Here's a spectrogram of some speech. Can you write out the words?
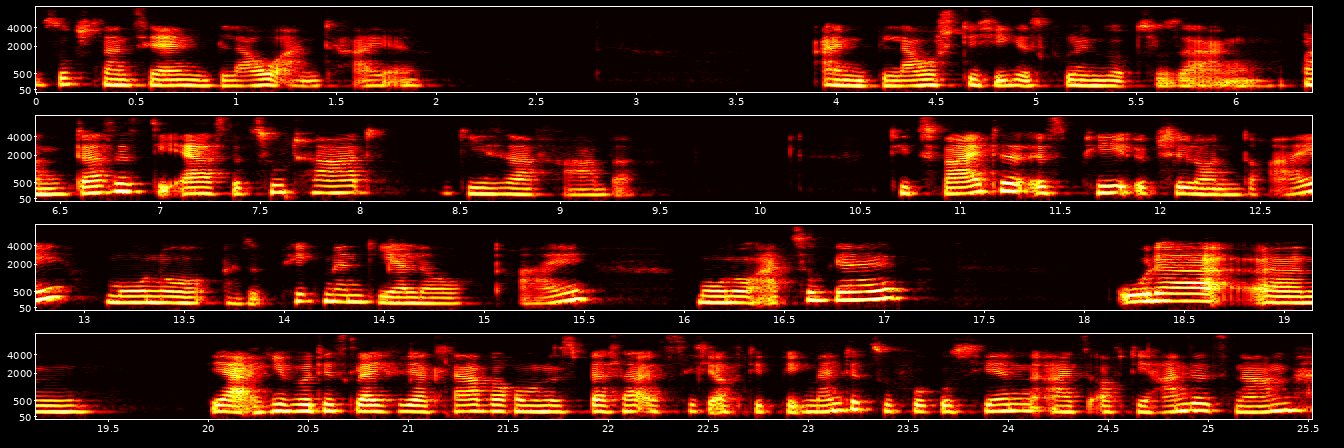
substanziellen Blauanteil. Ein blaustichiges Grün sozusagen. Und das ist die erste Zutat dieser Farbe. Die zweite ist PY3, Mono, also Pigment Yellow 3, Mono Azugelb. Oder ähm, ja, hier wird jetzt gleich wieder klar, warum es besser ist, sich auf die Pigmente zu fokussieren als auf die Handelsnamen.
